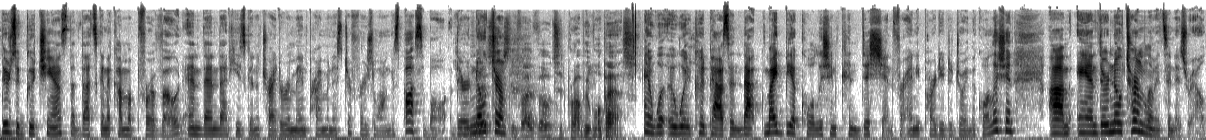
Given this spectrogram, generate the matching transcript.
There's a good chance that that's going to come up for a vote, and then that he's going to try to remain prime minister for as long as possible. There are no terms. 65 votes, it probably won't pass. It, w- it could pass, and that might be a coalition condition for any party to join the coalition. Um, and there are no term limits in Israel.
